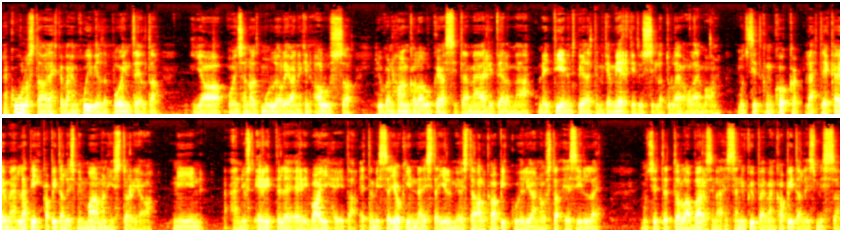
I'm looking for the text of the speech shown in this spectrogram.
Nämä kuulostaa ehkä vähän kuivilta pointeilta, ja voin sanoa, että mulle oli ainakin alussa hiukan hankala lukea sitä määritelmää, kun ei tiennyt vielä, että mikä merkitys sillä tulee olemaan. Mutta sitten kun Kokka lähtee käymään läpi kapitalismin maailmanhistoriaa, niin hän just erittelee eri vaiheita, että missä jokin näistä ilmiöistä alkaa pikkuhiljaa nousta esille. Mutta sitten, että ollaan varsinaisessa nykypäivän kapitalismissa,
